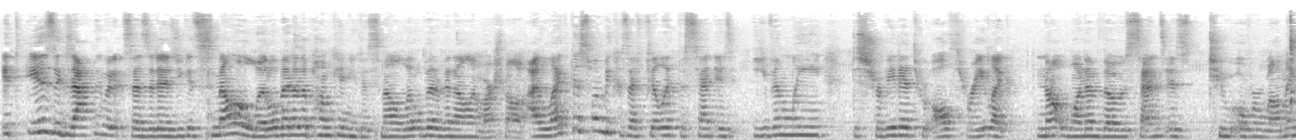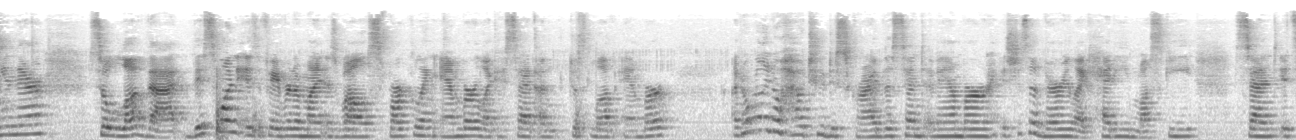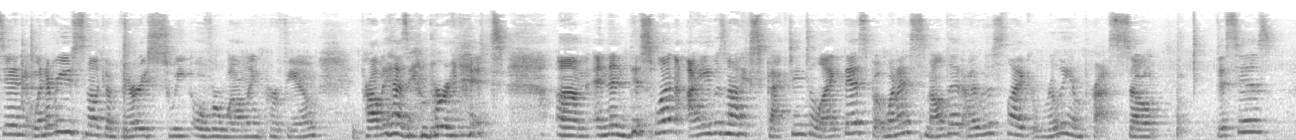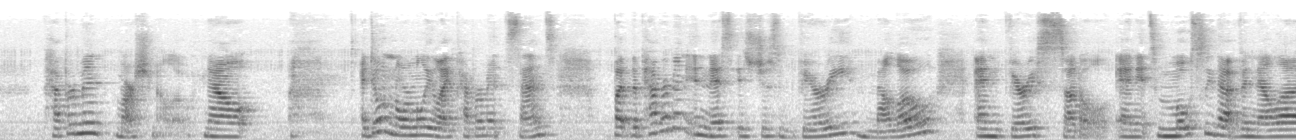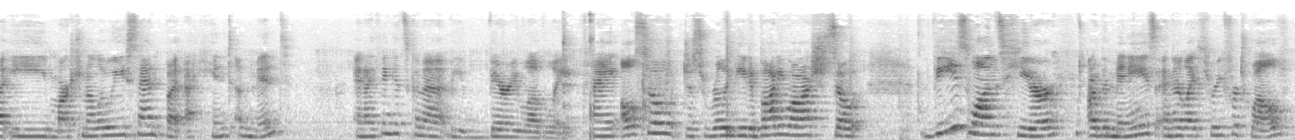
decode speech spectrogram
it is exactly what it says it is. You can smell a little bit of the pumpkin. You can smell a little bit of vanilla and marshmallow. I like this one because I feel like the scent is evenly distributed through all three. Like not one of those scents is too overwhelming in there. So love that. This one is a favorite of mine as well. Sparkling Amber. Like I said, I just love amber. I don't really know how to describe the scent of amber. It's just a very like heady, musky scent. It's in, whenever you smell like a very sweet, overwhelming perfume, it probably has amber in it. Um, and then this one, I was not expecting to like this, but when I smelled it, I was like really impressed. So this is peppermint marshmallow. Now, I don't normally like peppermint scents, but the peppermint in this is just very mellow and very subtle. And it's mostly that vanilla-y, marshmallowy scent, but a hint of mint. And I think it's gonna be very lovely. I also just really needed body wash. So these ones here are the minis and they're like three for 12.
